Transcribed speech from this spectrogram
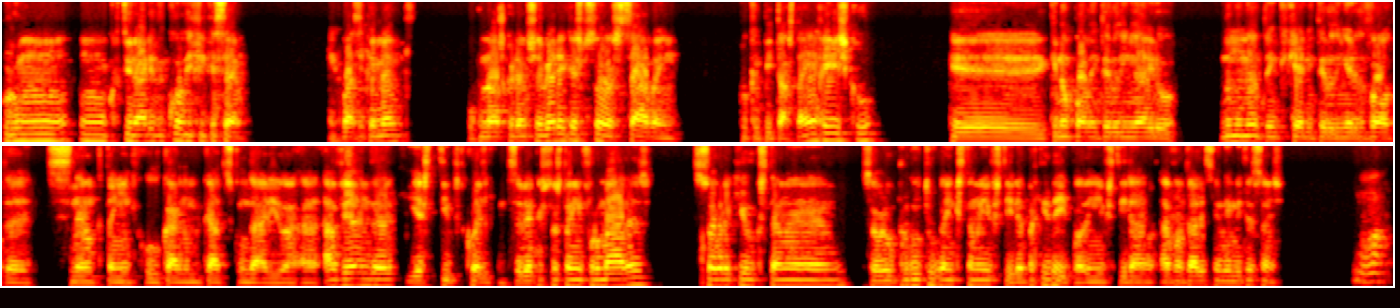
por um, um questionário de qualificação. Em que basicamente o que nós queremos saber é que as pessoas sabem que o capital está em risco, que, que não podem ter o dinheiro no momento em que querem ter o dinheiro de volta, senão que tenham que colocar no mercado secundário à, à venda e este tipo de coisa. Saber que as pessoas estão informadas sobre aquilo que estão a, sobre o produto em que estão a investir. A partir daí podem investir à, à vontade e sem limitações. Boa,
